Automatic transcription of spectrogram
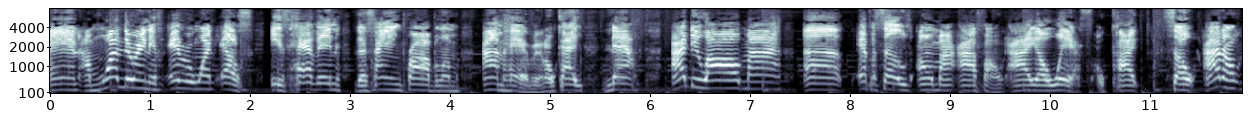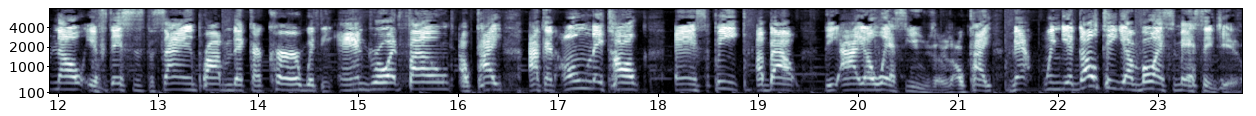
And I'm wondering if everyone else is having the same problem I'm having, okay? Now, I do all my uh, episodes on my iPhone, iOS, okay? So I don't know if this is the same problem that could occur with the Android phones, okay? I can only talk and speak about the iOS users, okay? Now, when you go to your voice messages,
